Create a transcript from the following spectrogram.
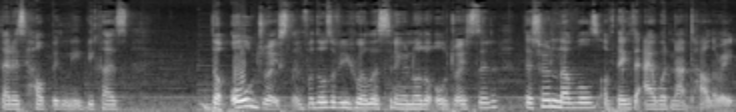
that is helping me because the old Joycelyn, for those of you who are listening and know the old Joycelyn, there's certain levels of things that I would not tolerate.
